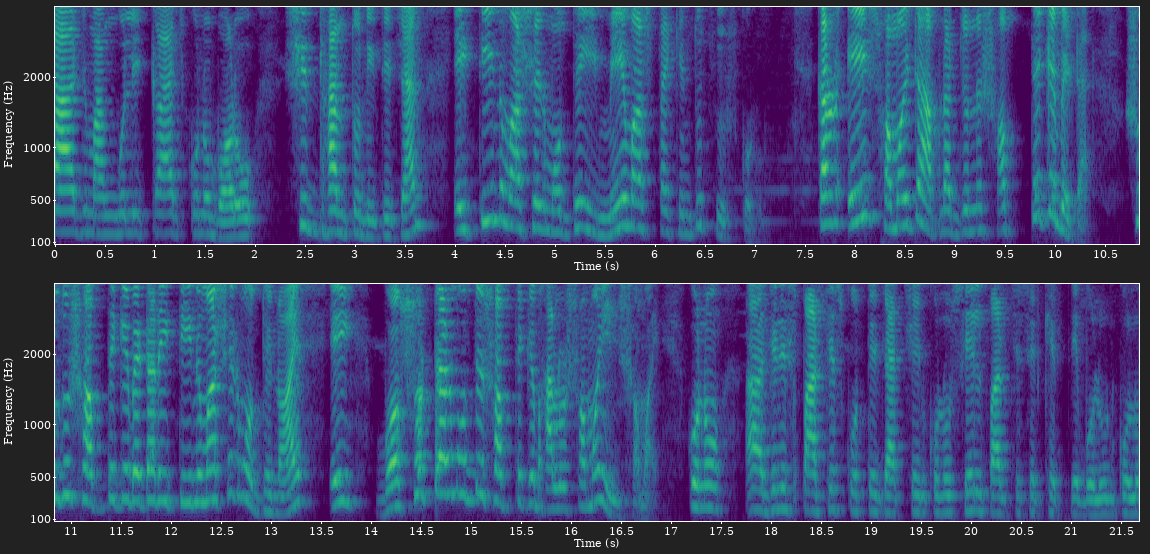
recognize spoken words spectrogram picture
কাজ, মাঙ্গলিক কাজ, কোনো বড় সিদ্ধান্ত নিতে চান, এই তিন মাসের মধ্যে এই মে মাসটা কিন্তু চুজ করুন। কারণ এই সময়টা আপনার জন্য সব থেকে বেটার শুধু সব থেকে বেটার এই তিন মাসের মধ্যে নয়, এই বছরটার মধ্যে সব থেকে ভালো সময় এই সময়। কোনো জিনিস পারচেস করতে যাচ্ছেন, কোনো সেল পারচেসের ক্ষেত্রে বলুন, কোনো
